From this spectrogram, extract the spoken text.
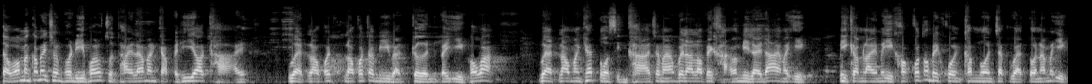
แต่ว่ามันก็ไม่ชนพอดีเพราะสุดท้ายแล้วมันกลับไปที่ยอดขายแวดเราก็เราก็จะมีแวดเกินไปอีกเพราะว่า แวดเรามันแค่ตัวสินค้าใช่ไหมเวลาเราไปขายมันมีรายได้มาอีก มีกำไรมาอีกเขาก็ต้องไปควรคำนวณจากแวดตัวนั้นมาอีก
